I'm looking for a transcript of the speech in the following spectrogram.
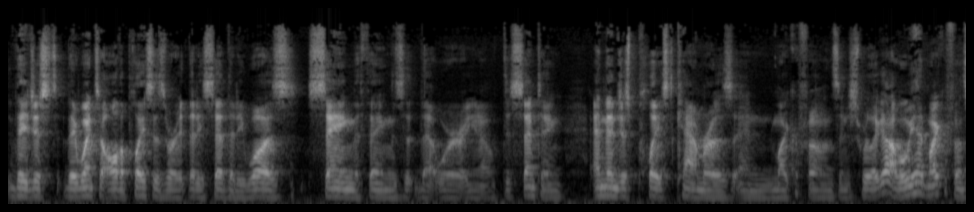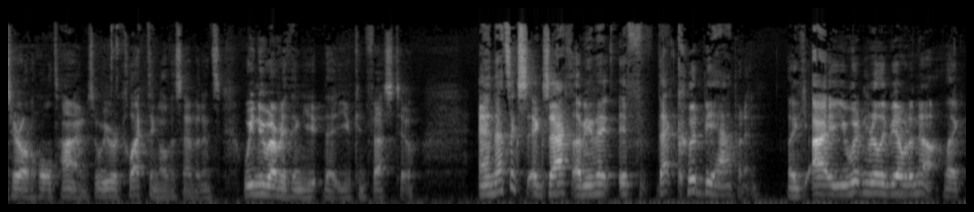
they just they went to all the places where that he said that he was saying the things that, were you know dissenting, and then just placed cameras and microphones and just were like, oh well, we had microphones here all the whole time, so we were collecting all this evidence. We knew everything you, that you confessed to, and that's ex- exact. I mean, if that could be happening, like I, you wouldn't really be able to know, like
